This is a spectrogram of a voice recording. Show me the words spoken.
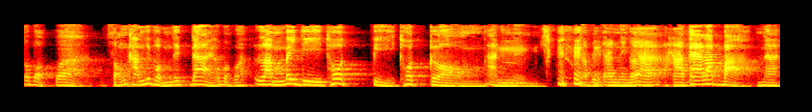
ก็บอกว่าสองคำที่ผมนึกได้เขาบอกว่าลำไม่ดีโทษ ปีโทษกลองอันหนึ่งกับอีกอันหนึ่งก็หาแพ้รับบาปนะ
